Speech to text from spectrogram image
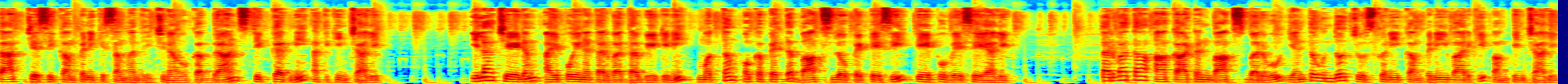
ప్యాక్ చేసి కంపెనీకి సంబంధించిన ఒక బ్రాండ్ స్టిక్కర్ని అతికించాలి. ఇలా చేయడం అయిపోయిన తర్వాత వీటిని మొత్తం ఒక పెద్ద బాక్స్లో పెట్టేసి టేపు వేసేయాలి. తర్వాత ఆ కాటన్ బాక్స్ బరువు ఎంత ఉందో చూసుకొని కంపెనీ వారికి పంపించాలి.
